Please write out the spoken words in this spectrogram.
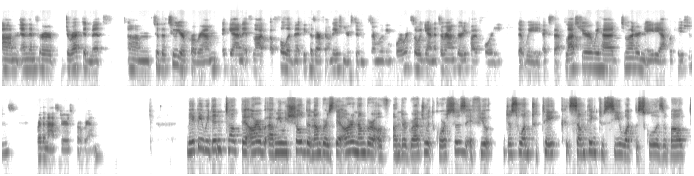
Um, and then for direct admits um, to the two-year program, again, it's not a full admit because our foundation year students are moving forward. So again, it's around 35, 40 that we accept. Last year, we had 280 applications for the master's program. Maybe we didn't talk, there are, I mean, we showed the numbers. There are a number of undergraduate courses. If you just want to take something to see what the school is about,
